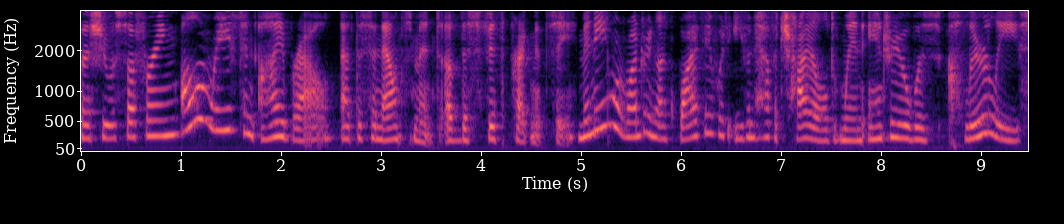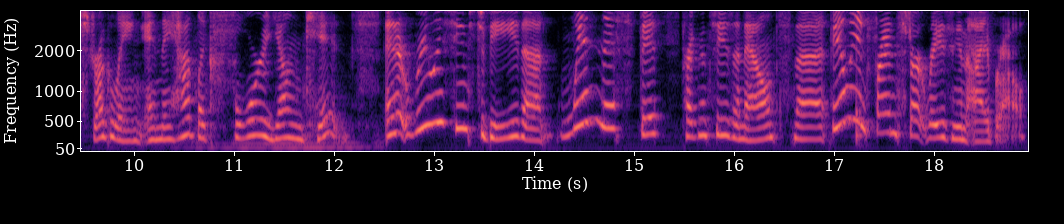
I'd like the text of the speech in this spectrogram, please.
that she was suffering, all raised an eyebrow at this announcement of this fifth pregnancy. Many were wondering like why they would even have a child when Andrea was clearly struggling and they had like four young kids. And it really seems to be that when this fifth pregnancy is announced that family and friends start raising an eyebrow.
